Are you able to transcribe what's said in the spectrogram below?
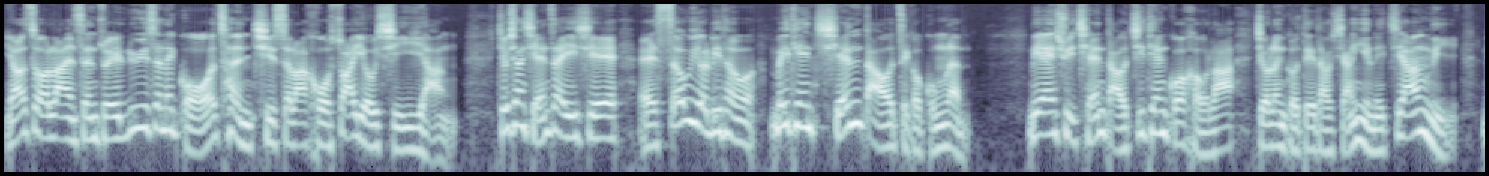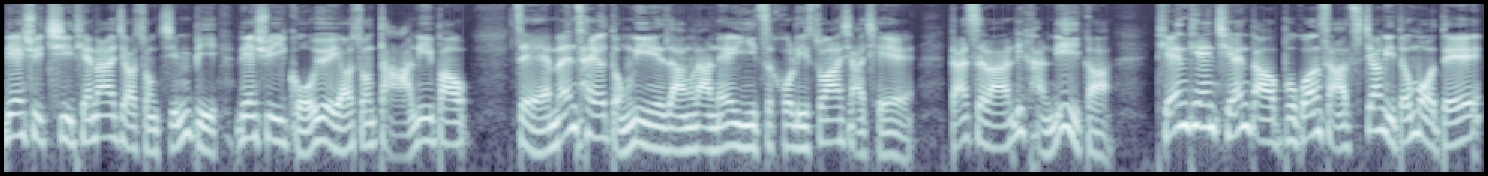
要说男生追女生的过程，其实呢和耍游戏一样，就像现在一些呃手游里头每天签到这个功能，连续签到几天过后呢，就能够得到相应的奖励，连续七天呢就要送金币，连续一个月要送大礼包，这么才有动力让男的一直和你耍下去。但是呢，你看你嘎，天天签到，不光啥子奖励都没得，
